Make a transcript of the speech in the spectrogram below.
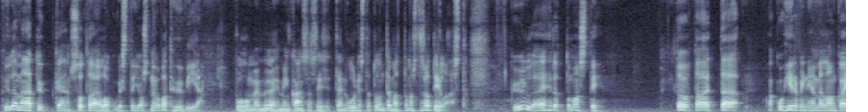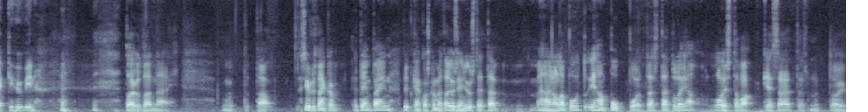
Kyllä mä tykkään sotaelokuvista, jos ne ovat hyviä. Puhumme myöhemmin kanssasi sitten uudesta tuntemattomasta sotilaasta. Kyllä, ehdottomasti. Toivotaan, että Aku Hirviniemellä on kaikki hyvin. Toivotaan näin. Mutta tota, siirrytäänkö eteenpäin pitkään, koska mä tajusin just, että mehän ollaan puhuttu ihan puppua. Tästä tulee ihan loistava kesä, että nyt toi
